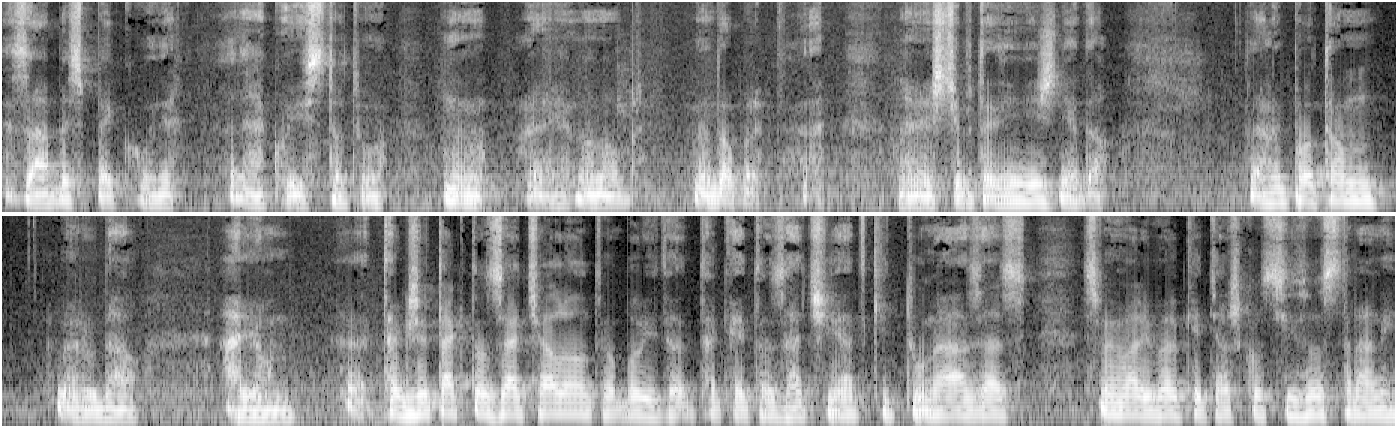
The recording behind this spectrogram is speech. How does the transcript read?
zábezpeku, ne, nejakú istotu. No, no dobre, no dobre. Ale ešte vtedy nič nedal. Ale potom veru dal aj on. Takže takto začalo, to boli to, takéto začiatky. Tu nás sme mali veľké ťažkosti zo strany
